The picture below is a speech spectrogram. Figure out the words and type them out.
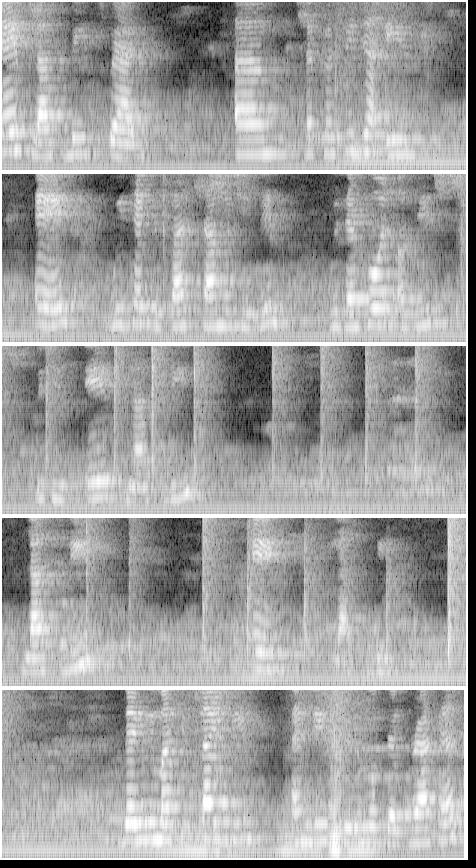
A plus B squared. Um, the procedure is A, we take the first term which is this with the whole of this which is A plus B. Plus B. A plus B. Then we multiply this and this to remove the bracket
